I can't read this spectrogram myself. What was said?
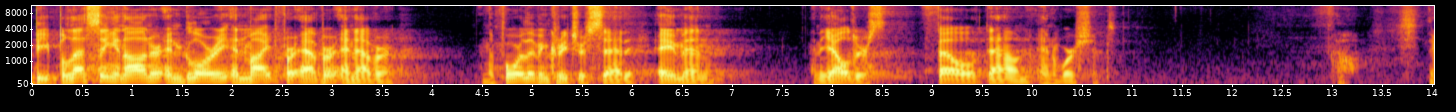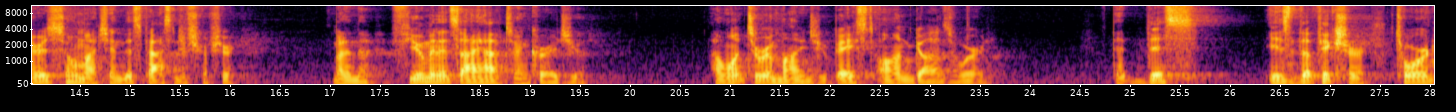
be blessing and honor and glory and might forever and ever. And the four living creatures said, Amen. And the elders fell down and worshiped. Oh, there is so much in this passage of Scripture. But in the few minutes I have to encourage you, I want to remind you, based on God's Word, that this is the picture toward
